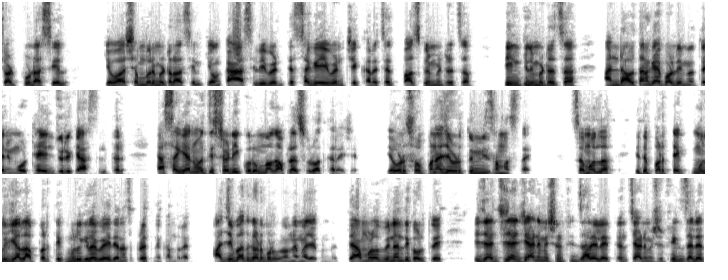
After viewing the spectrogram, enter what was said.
शॉर्टपुट असेल किंवा शंभर मीटर असेल किंवा काय असेल इव्हेंट ते सगळे इव्हेंट चेक करायचे आहेत. पाच किलोमीटरचं तीन किलोमीटरचं आणि धावताना काय प्रॉब्लेम होतो आणि मोठ्या इंजुरी काय असतील तर या सगळ्यांवरती स्टडी करून मग आपल्याला सुरुवात करायची आहे. एवढं सोपं नाही जेवढं तुम्ही समजताय. समजलं? इथं प्रत्येक मुलग्याला प्रत्येक मुलगीला वेळ देण्याचा प्रयत्न करणार आहे. अजिबात गडबड होणार नाही माझ्याकडून. त्यामुळे विनंती करतोय की ज्यांची ज्यांची ऍडमिशन फिक्स झालेले आहेत त्यांचे ऍडमिशन फिक्स झालेत.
